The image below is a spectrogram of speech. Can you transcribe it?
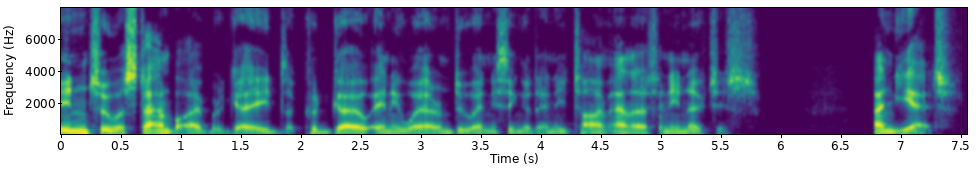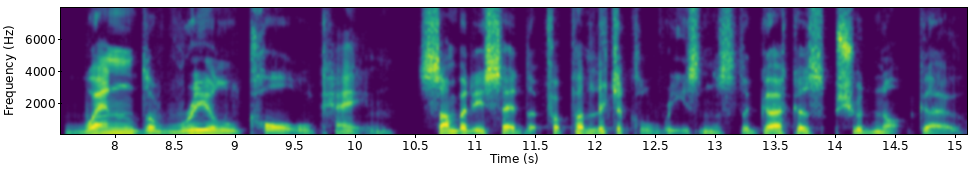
into a standby brigade that could go anywhere and do anything at any time and at any notice. And yet, when the real call came, somebody said that for political reasons, the Gurkhas should not go.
